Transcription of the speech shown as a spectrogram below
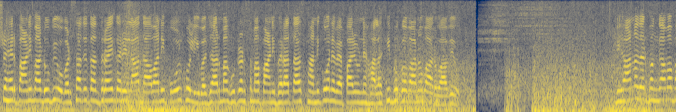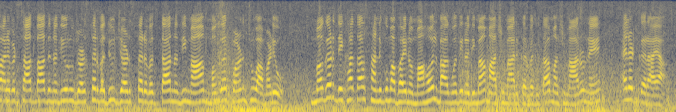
શહેર પાણીમાં ડૂબ્યું. વરસાદે તંત્રએ કરેલા દાવાની પોલ ખોલી. બજારમાં ઘૂંટણસમાં પાણી ભરાતા સ્થાનિકો અને વેપારીઓને હાલાકી ભોગવવાનો વારો આવ્યો. બિહારના દરભંગામાં ભારે વરસાદ બાદ નદીઓનું જળસ્તર વધ્યું. જળસ્તર વધતા નદીમાં મગર પણ જોવા મળ્યો. મગર દેખાતા સ્થાનિકોમાં ભયનો માહોલ. બાગમતી નદીમાં માછીમાર કરવા જતા માછીમારોને એલર્ટ કરાયા.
